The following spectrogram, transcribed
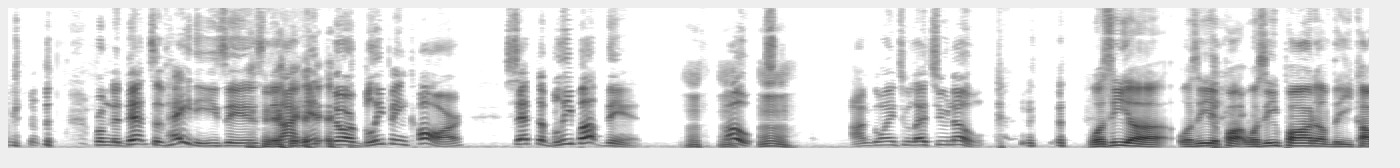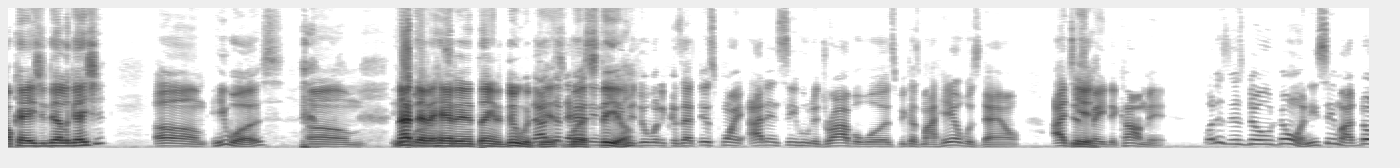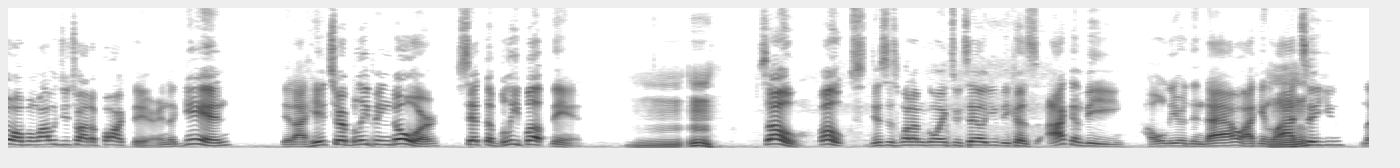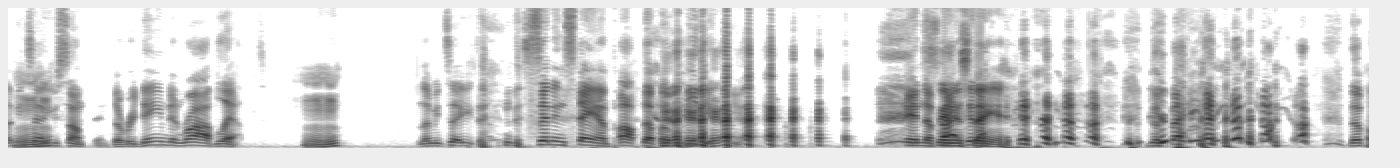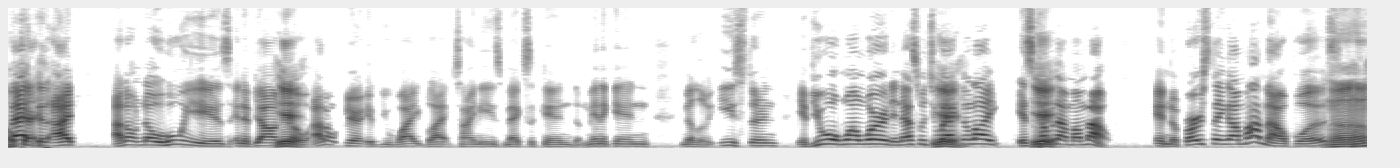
from the depths of Hades is that I hit your bleeping car. Set the bleep up, then. Mm, mm, Folks. mm. I'm going to let you know. Was he uh was he a part was he part of the Caucasian delegation? Um, he was. Um, he Not that it had anything to do with Not this, that it but had still. to do with it because at this point I didn't see who the driver was because my head was down. I just Yeah. made the comment. What is this dude doing? He see my door open. Why would you try to park there? And again, did I hit your bleeping door? Set the bleep up then. Mm-mm. So, folks, this is what I'm going to tell you because I can be holier than thou. I can lie Mhm. to you. Let me tell Mhm. you something. The redeemed and Rob left. Mm-hmm. Let me tell you, the sin and stand popped up immediately. and the Sin and fact I- stand. the fact, the fact Okay. that I I don't know who he is, and if y'all Yeah. know, I don't care if you white, black, Chinese, Mexican, Dominican, Middle Eastern. If you are one word and that's what you Yeah. acting like, it's Yeah. coming out my mouth. And the first thing out my mouth was Uh-huh.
